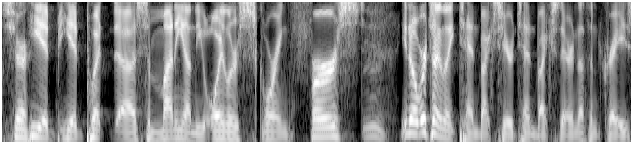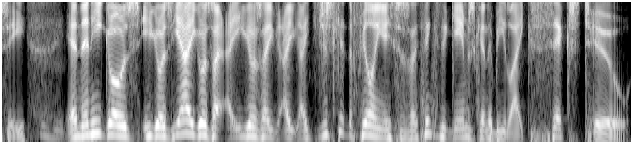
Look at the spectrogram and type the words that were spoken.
Sure. He had he had put uh, some money on the Oilers scoring first. You know, we're talking like ten bucks here, ten bucks there, nothing crazy. And then he goes, he goes, yeah, he goes, I, he goes, I, I, I just get the feeling. He says, I think the game's going to be like six two.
